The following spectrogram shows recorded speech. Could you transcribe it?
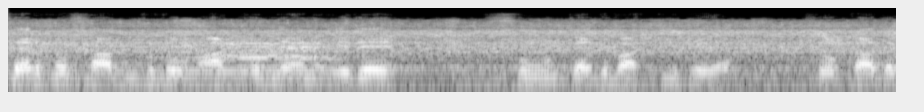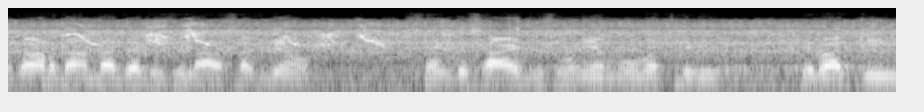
ਸਿਰਫ 7 ਤੋਂ 8 ਦਿਨ ਇਹਦੇ ਸੂਣ ਤੇ ਅੱਜ ਬਾਕੀ ਪਿਆ ਸੋ ਕੱਦ ਕਾਠ ਦਾ ਅੰਦਾਜ਼ਾ ਤੁਸੀਂ ਲਾ ਸਕਦੇ ਹੋ। ਸਿੰਘ ਸਾਜ ਦੀ ਸੋਹਣੀਆਂ ਮੂੰਹ ਮੱਥੇ ਵੀ। ਤੇ ਬਾਕੀ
